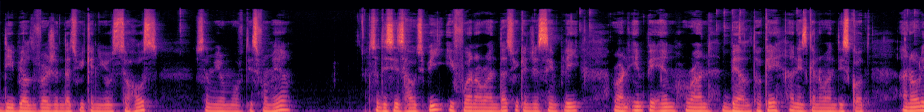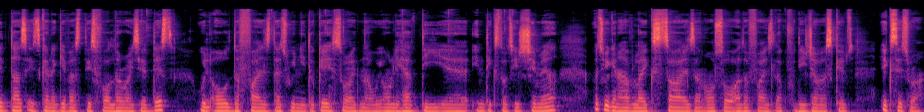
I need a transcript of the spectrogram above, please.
the build version that we can use to host. So let me remove this from here. So this is how to be. If we wanna run that we can just simply run npm run build okay? And it's gonna run this code. And all it does is gonna give us this folder right here this with all the files that we need okay? So right now we only have the uh, index.html but we can have like styles and also other files like for the javascript etc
